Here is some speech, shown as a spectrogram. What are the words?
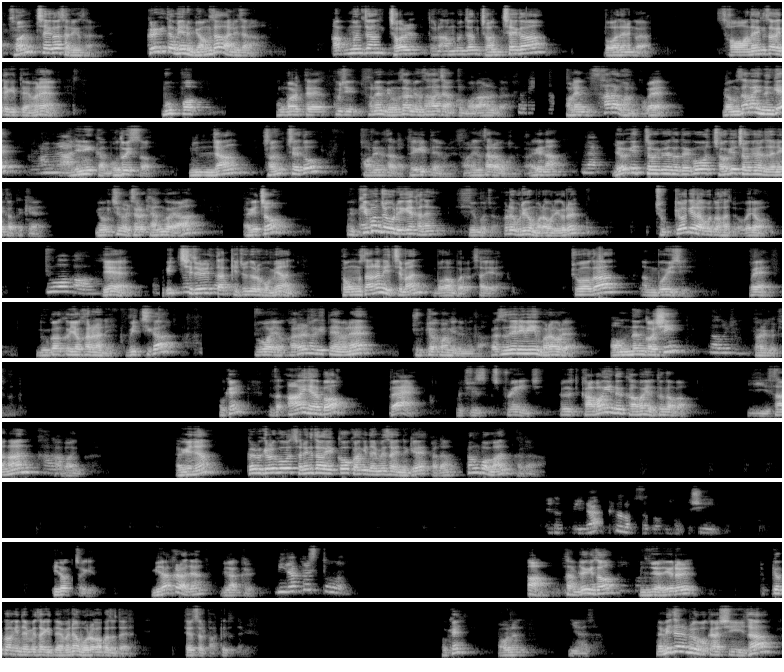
전체가 선행사야. 그렇기 때문에 얘는 명사가 아니잖아. 앞문장 절 또는 앞문장 전체가 뭐가 되는 거야? 선행사가 되기 때문에 문법 공부할 때 굳이 선행 명사 명사 하지 않고 뭐라 하는 거야? 선행사라고 하는 거. 왜? 명사만 있는 게 아니니까 뭐도 있어. 문장 전체도 선행사가 되기 때문에 선행사라고 하는 거. 알겠나? 네. 여기 적용해도 되고 저기 적용해도 되니까 어떻게 명칭을 저렇게 한 거야 알겠죠? 기본적으로 이게 가장 쉬운 거죠 그래 우리가 뭐라고 이거를 주격이라고도 하죠 왜요? 주어가. 예 위치를 딱 기준으로 보면 동사는 있지만 뭐가 안 보여 사이에 주어가 안 보이지 왜? 누가 그 역할을 하니? 위치가 주어 역할을 하기 때문에 주격 관계 됩니다 그래서 선생님이 뭐라 그래? 없는 것이 여기 좀. 결결투다. 오케이? 그래서 I have a bag, which is strange. 그래서 가방이 있는 가방이 어떤 가방? 이상한 가방. 가방인 거야. 알겠냐? 그러면 결국 선행사가 있고 관계대명사 있는 게 가장 평범한 가다. 일단 미라클러스가 무슨 뜻이? 이력적인. 미라클 하자. 미라클. 미라클 스톤. 아, 참 여기서 민주야 얘를 주격 관계대명사이기 때문에 뭐로 바꿔도 돼? 대수를 바뀌어도 됩니다. 오케이? 이거는 이해하자. 자, 밑에는 읽어볼까요? 시작.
